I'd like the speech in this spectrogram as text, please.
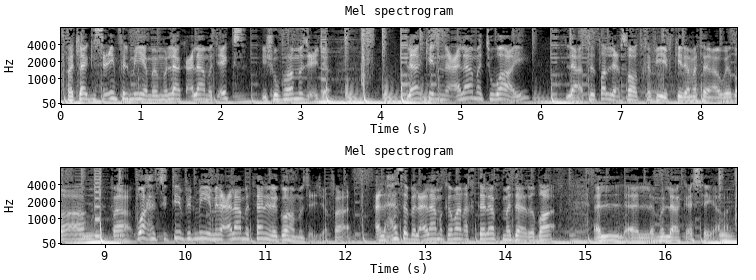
فتلاقي 90% من ملاك علامة X يشوفها مزعجة. لكن علامة Y لا تطلع صوت خفيف كذا مثلا أو إضاءة. ف 61% من العلامة الثانية لقوها مزعجة. فعلى حسب العلامة كمان اختلف مدى رضاء الملاك السيارات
